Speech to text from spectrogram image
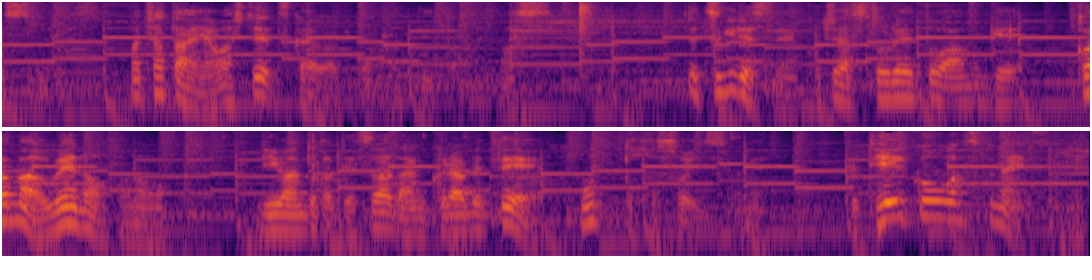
おすすめです、まあ、チャタに合わせて使い分けてもらっていいと思います。で次ですね。こちらストレートアーム系。これはまあ上のこの D1 とかデスアダーに比べてもっと細いですよね。で抵抗が少ないんですよね。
